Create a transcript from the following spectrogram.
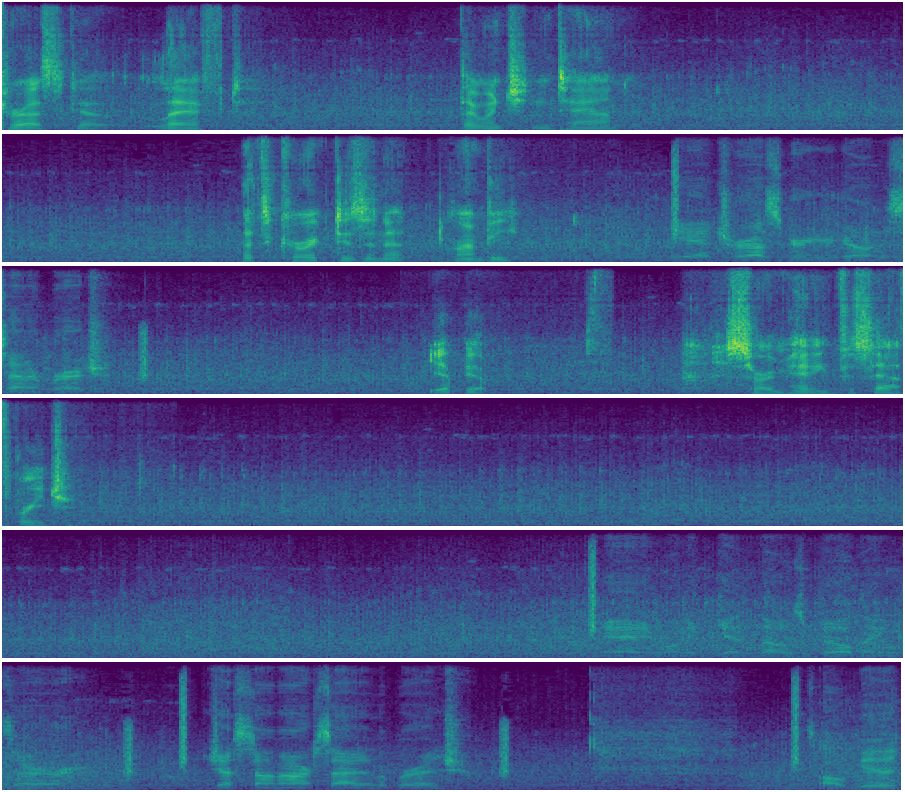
Cherusker left. They went in town. That's correct, isn't it, Grumpy? Yeah, Cherusker, you're going to Center Bridge. Yep, yep. Sorry, I'm heading for Southbridge. Yeah, you want to get in those buildings or just on our side of the bridge. It's all good.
